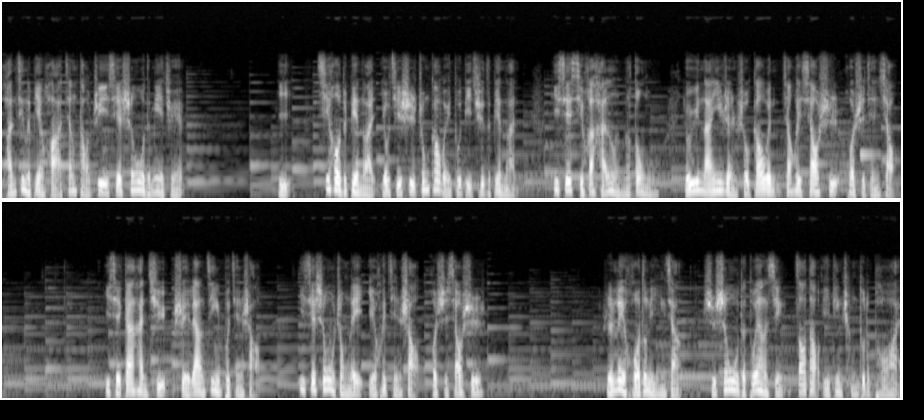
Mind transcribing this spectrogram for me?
环境的变化将导致一些生物的灭绝。一、气候的变暖，尤其是中高纬度地区的变暖，一些喜欢寒冷的动物，由于难以忍受高温，将会消失或是减小。一些干旱区水量进一步减少，一些生物种类也会减少或是消失。人类活动的影响。使生物的多样性遭到一定程度的破坏。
